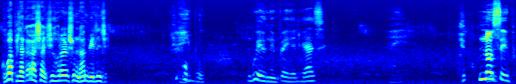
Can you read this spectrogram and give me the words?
Ngoba phela kakasha nje ihora leshumi nambili nje. Hayibo. Kuye ngempela yazi. Hayibo. Nosipho.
